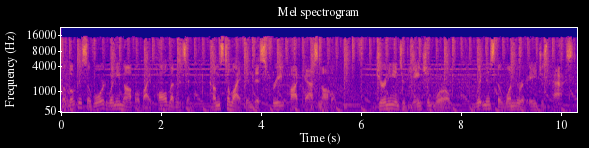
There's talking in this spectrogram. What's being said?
The Locus Award winning novel by Paul Levinson comes to life in this free podcast novel. Journey into the ancient world, witness the wonder of ages past,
